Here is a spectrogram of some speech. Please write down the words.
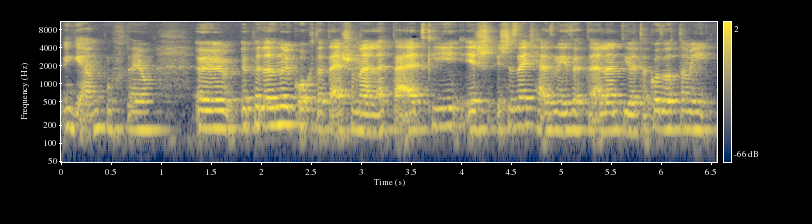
Igen. Uf, de jó. Ő, ő például a nők oktatása mellett állt ki, és, és az egyház nézete ellen tiltakozott, ami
